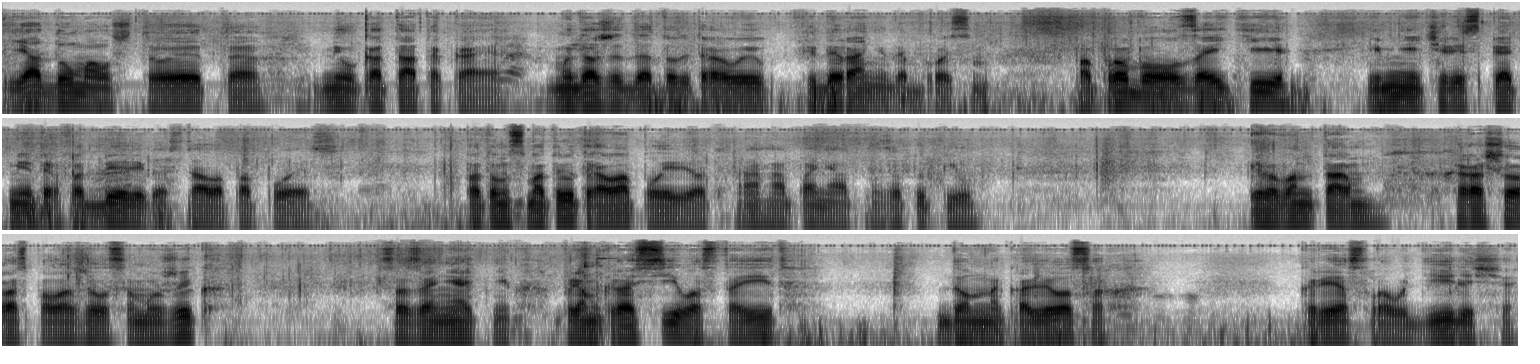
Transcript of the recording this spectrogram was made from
Я думал, что это мелкота такая. Мы даже до той травы фидера не добросим. Попробовал зайти, и мне через 5 метров от берега стало по пояс. Потом смотрю, трава плывет. Ага, понятно, затупил. И вон там хорошо расположился мужик, созанятник. Прям красиво стоит. Дом на колесах, кресло, удилище.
